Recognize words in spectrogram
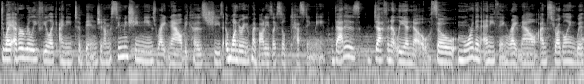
Do I ever really feel like I need to binge? And I'm assuming she means right now because she's wondering if my body's like still testing me. That is definitely a no. So, more than anything, right now, I'm struggling with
